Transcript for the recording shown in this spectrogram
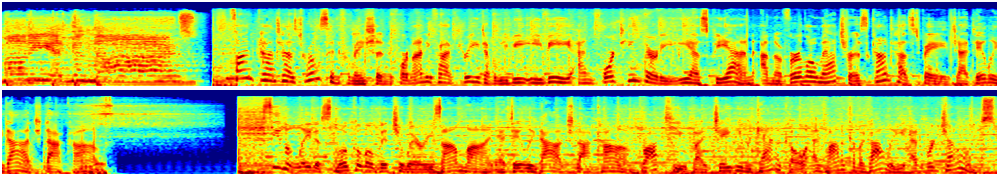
money at Menards. Find contest rules information for 95.3 WBEV and 1430 ESPN on the Verlo Mattress contest page at dailydodge.com. See the latest local obituaries online at dailydodge.com. Brought to you by JB Mechanical and Monica Magali Edward Jones.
